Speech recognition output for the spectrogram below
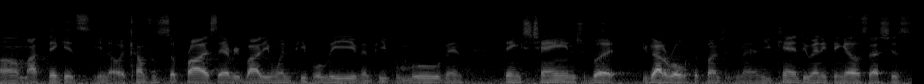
um, I think it's you know it comes as a surprise to everybody when people leave and people move and things change. But you got to roll with the punches, man. You can't do anything else. That's just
